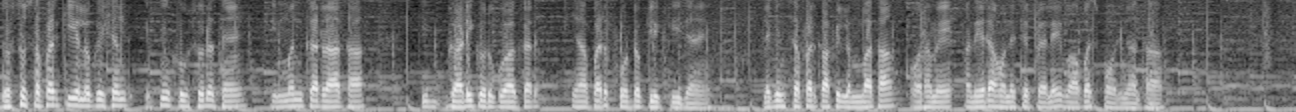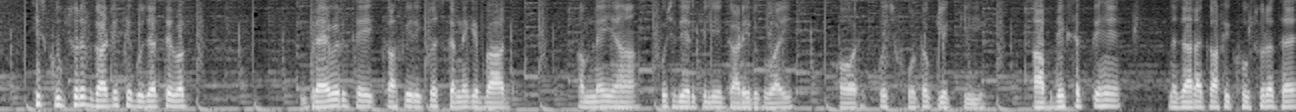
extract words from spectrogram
दोस्तों, सफ़र की ये लोकेशन इतनी खूबसूरत हैं कि मन कर रहा था कि गाड़ी को रुकवा कर यहाँ पर फ़ोटो क्लिक की जाए। लेकिन सफ़र काफ़ी लंबा था और हमें अंधेरा होने से पहले वापस पहुँचना था। इस खूबसूरत घाटी से गुजरते वक्त ड्राइवर से काफ़ी रिक्वेस्ट करने के बाद हमने यहाँ कुछ देर के लिए गाड़ी रुकवाई और कुछ फ़ोटो क्लिक की। आप देख सकते हैं, नज़ारा काफ़ी खूबसूरत है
